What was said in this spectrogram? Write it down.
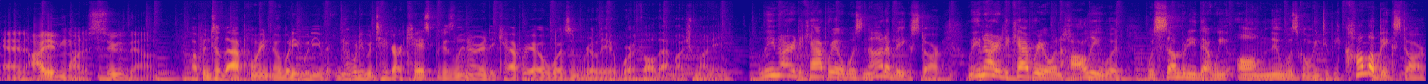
And I didn't want to sue them. Up until that point, nobody would even nobody would take our case because Leonardo DiCaprio wasn't really worth all that much money. Leonardo DiCaprio was not a big star. Leonardo DiCaprio in Hollywood was somebody that we all knew was going to become a big star.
